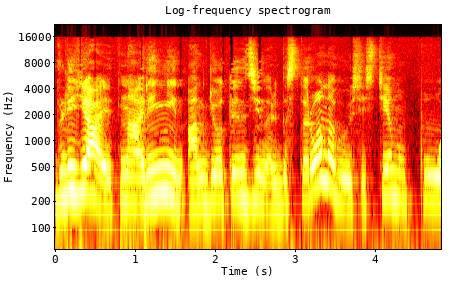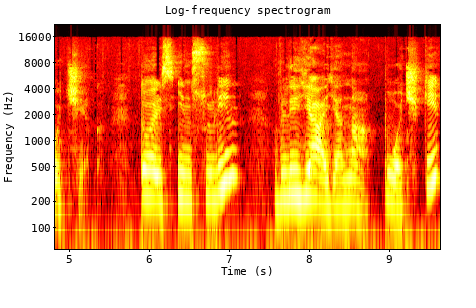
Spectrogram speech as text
влияет на ренин, ангиотензин, систему почек. То есть инсулин, влияя на почки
